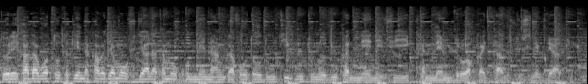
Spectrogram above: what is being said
Tolee daawwattoota keenya kabajamoo fi jaalatamoo kunneen hangafoota oduutii guutuun oduu kanneenii fi kanneen biroo akka itti aanutti isiniif dhiyaatu.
